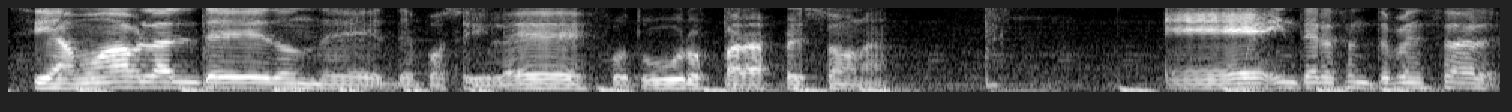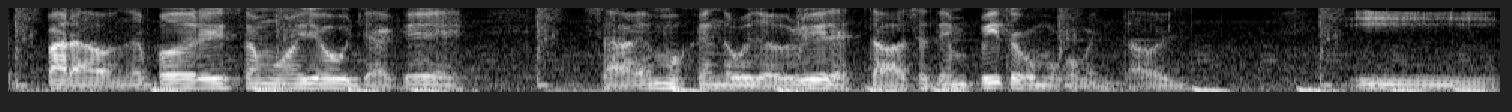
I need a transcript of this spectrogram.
si vamos a hablar de donde de posibles futuros para las personas, es interesante pensar para dónde podría ir Samoa Joe, ya que sabemos que en WWE estaba hace tiempito como comentador. Y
